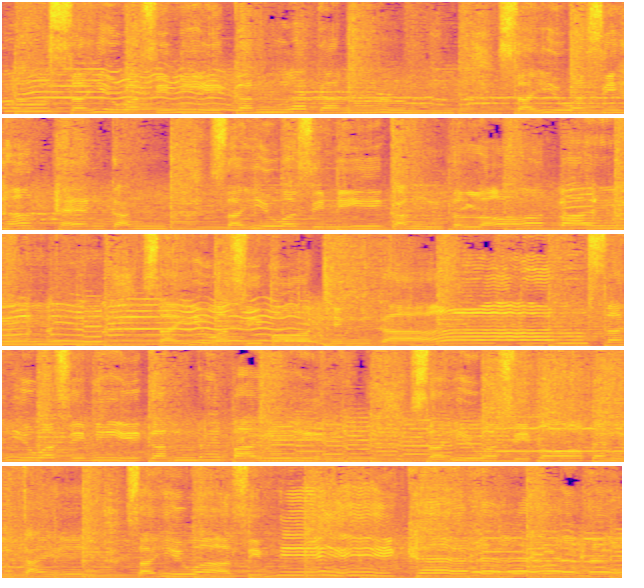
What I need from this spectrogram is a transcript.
นใส่ว่าสิมีกันและกันใส่ว่าสิหักแพงกันใส่ว่าสิมีกันตลอดไปใส่ว่าสิบอทิมกันใส่ว่าสิมีกันหรือไปใส่ว่าสิบอแบ่งใจใส่ว่าสิมีแค่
